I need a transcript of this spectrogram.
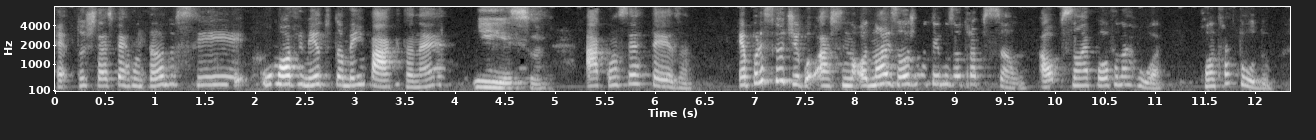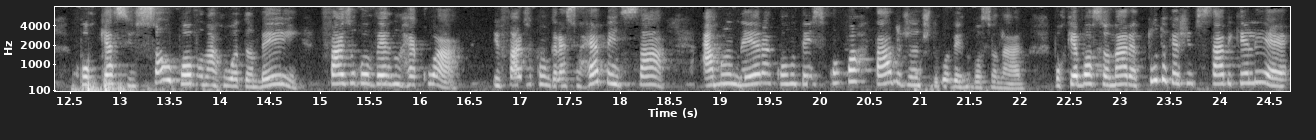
É, tu estás perguntando se o movimento também impacta, né? Isso. Ah, com certeza. É por isso que eu digo, assim, nós hoje não temos outra opção. A opção é povo na rua, contra tudo. Porque assim, só o povo na rua também faz o governo recuar e faz o Congresso repensar a maneira como tem se comportado diante do governo Bolsonaro. Porque Bolsonaro é tudo que a gente sabe que ele é,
